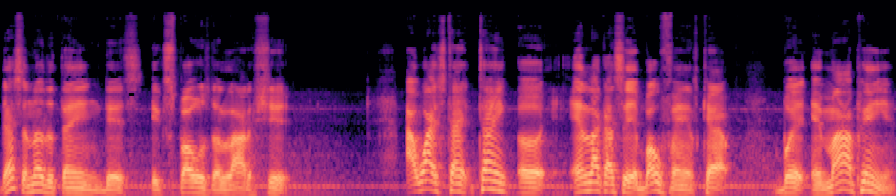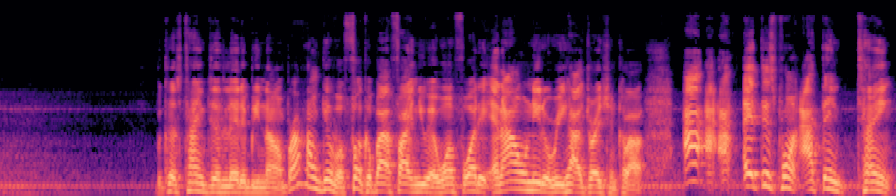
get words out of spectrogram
That's another thing that's exposed a lot of shit I watched Tank, Tank, uh, and like I said, both fans cap. But in my opinion, because Tank just let it be known, bro, I don't give a fuck about fighting you at 140, and I don't need a rehydration clause. I, I, at this point, I think Tank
